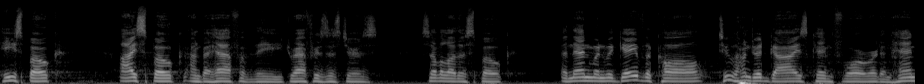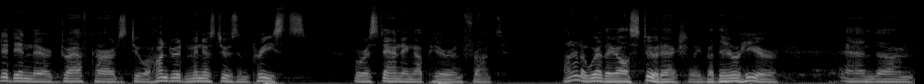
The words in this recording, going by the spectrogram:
He spoke. I spoke on behalf of the draft resistors. Several others spoke. And then when we gave the call, 200 guys came forward and handed in their draft cards to 100 ministers and priests who were standing up here in front. I don't know where they all stood, actually, but they were here. And um,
